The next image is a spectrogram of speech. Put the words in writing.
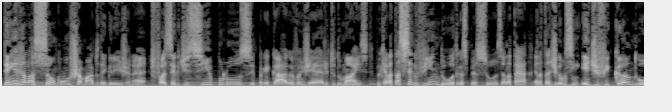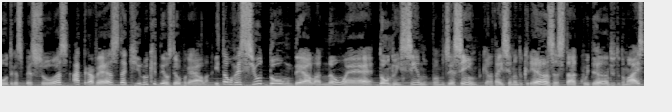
tem relação com o chamado da igreja, né? De fazer discípulos e pregar o evangelho e tudo mais. Porque ela tá servindo outras pessoas, ela tá, ela tá, digamos assim, edificando outras pessoas através daquilo que Deus deu para ela. E talvez se o dom dela não é dom do ensino, vamos dizer assim, porque ela tá ensinando crianças, tá cuidando e tudo mais,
